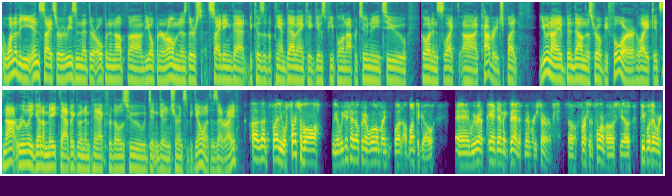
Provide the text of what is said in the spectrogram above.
one of the insights or the reason that they're opening up uh, the open enrollment is they're citing that because of the pandemic, it gives people an opportunity to go ahead and select uh, coverage. But you and I have been down this road before. Like, it's not really going to make that big of an impact for those who didn't get insurance to begin with. Is that right? Uh, that's funny. Well, first of all, you know, we just had open enrollment what a month ago, and we were in a pandemic then, if memory serves. So first and foremost, you know, people that were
